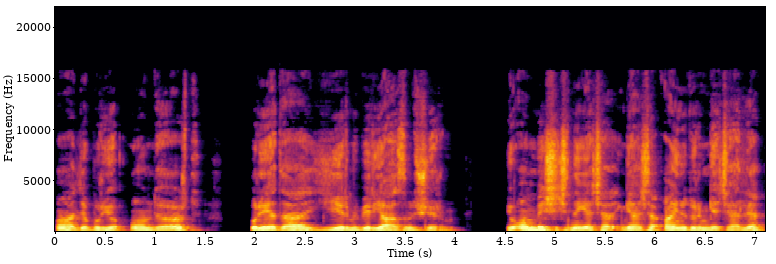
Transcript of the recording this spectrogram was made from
O halde buraya 14, buraya da 21 yazdım düşünüyorum. E 15 için de geçer, gençler aynı durum geçerli.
